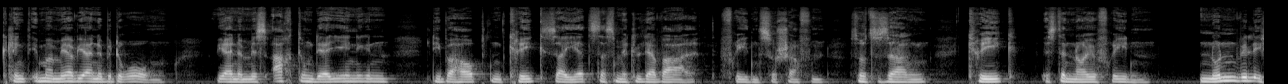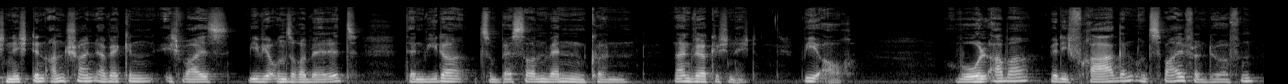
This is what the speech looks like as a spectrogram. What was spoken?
klingt immer mehr wie eine Bedrohung, wie eine Missachtung derjenigen, die behaupten, Krieg sei jetzt das Mittel der Wahl, Frieden zu schaffen, sozusagen Krieg ist der neue Frieden. Nun will ich nicht den Anschein erwecken, ich weiß, wie wir unsere Welt denn wieder zum Besseren wenden können. Nein, wirklich nicht. Wie auch. Wohl aber werde ich fragen und zweifeln dürfen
